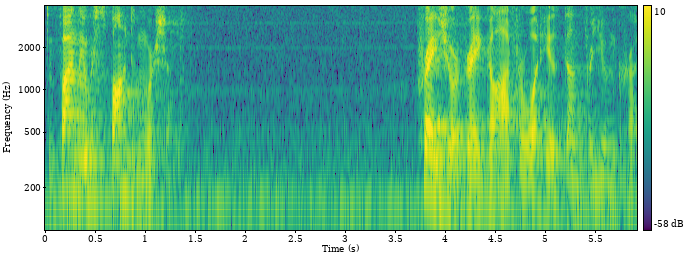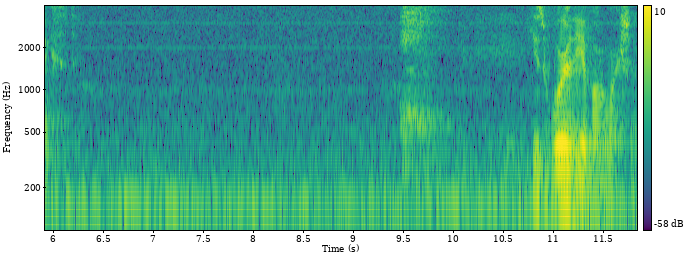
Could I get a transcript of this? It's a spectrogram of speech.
And finally, respond in worship. Praise your great God for what he has done for you in Christ. He's worthy of our worship.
